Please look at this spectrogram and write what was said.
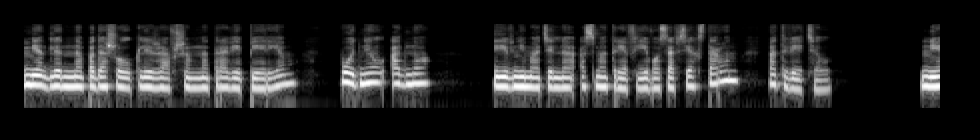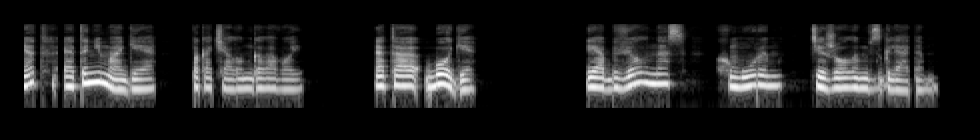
медленно подошел к лежавшим на траве перьям, поднял одно и, внимательно осмотрев его со всех сторон, ответил. «Нет, это не магия», — покачал он головой. «Это боги». И обвел нас хмурым, тяжелым взглядом.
